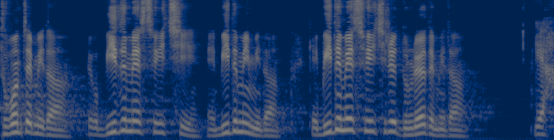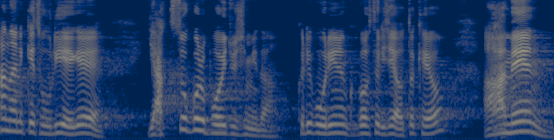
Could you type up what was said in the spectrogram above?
두 번째입니다. 그리고 믿음의 스위치, 예, 믿음입니다. 믿음의 스위치를 눌러야 됩니다. 하나님께서 우리에게 약속을 보여주십니다. 그리고 우리는 그것을 이제 어떻게 해요? 아멘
